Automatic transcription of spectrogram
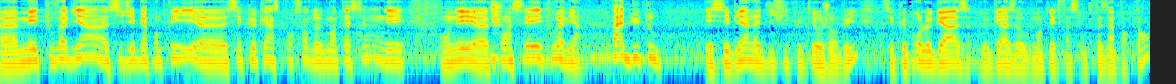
euh, mais tout va bien, si j'ai bien compris, euh, c'est que 15% d'augmentation, on est, on est coincé et tout va bien. Pas du tout Et c'est bien la difficulté aujourd'hui, c'est que pour le gaz, le gaz a augmenté de façon très importante.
